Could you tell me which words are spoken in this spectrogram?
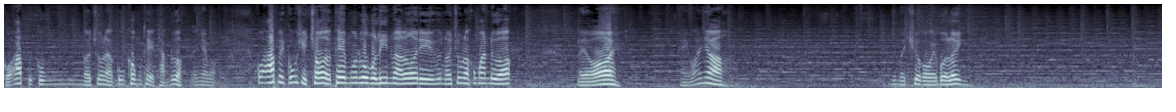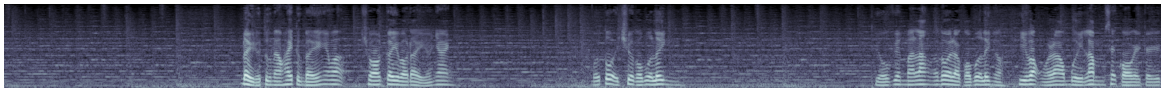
Có up thì cũng Nói chung là cũng không thể thắng được anh em ạ. Có up thì cũng chỉ cho được thêm con Goblin vào thôi Thì nói chung là không ăn được. Đấy rồi Hay quá nhờ. Nhưng mà chưa có cái bờ linh Đẩy được từng nào hay từng đấy anh em ạ. Cho cây vào đẩy nó nhanh. Mỗi tội chưa có bờ linh Thiếu viên ma lăng nữa thôi là có bờ linh rồi. Hy vọng round 15 sẽ có cái cái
